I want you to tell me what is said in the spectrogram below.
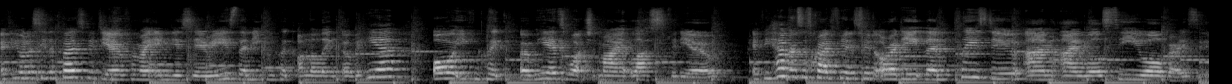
if you want to see the first video from my India series, then you can click on the link over here, or you can click over here to watch my last video. If you haven't subscribed to Fiona Food already, then please do, and I will see you all very soon.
